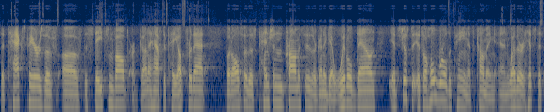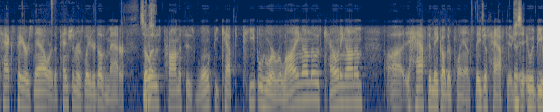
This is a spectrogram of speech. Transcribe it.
The taxpayers of, of the states involved are going to have to pay up for that but also those pension promises are going to get whittled down. It's just it's a whole world of pain that's coming, and whether it hits the taxpayers now or the pensioners later doesn't matter. So those what, promises won't be kept. People who are relying on those, counting on them, uh, have to make other plans. They just have to. This, it, it would be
